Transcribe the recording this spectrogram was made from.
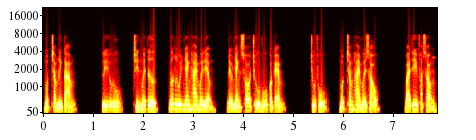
một trăm linh tám. Lý ưu chín mươi bốn bước lui nhanh hai mươi điểm, đều nhanh so chu vũ còn kém. Chu phủ, một trăm hai mươi sáu. Bài thi phát xong,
